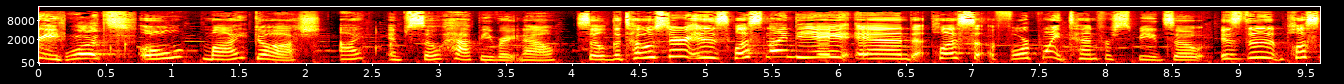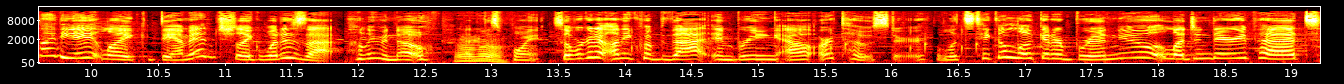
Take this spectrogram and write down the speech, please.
legendary. What? Oh my gosh, I am so happy right now. So the toaster is plus 98 and plus 4.10 for speed. So is the plus 98 like damage? Like what is that? I don't even know at this point. So we're gonna unequip that and bring out our toaster. Let's take a look at our brand new legendary pet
